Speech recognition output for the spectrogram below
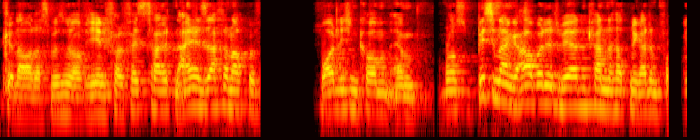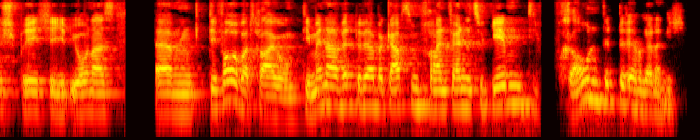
Genau, das müssen wir auf jeden Fall festhalten. Eine Sache noch, bevor wir zum Sportlichen kommen, ähm, wo noch ein bisschen an gearbeitet werden kann, das hatten wir gerade im Vorgespräch, Jonas, ähm, TV-Übertragung. Die Männerwettbewerbe gab es im freien Fernsehen zu geben, die Frauenwettbewerbe leider nicht.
